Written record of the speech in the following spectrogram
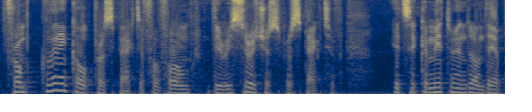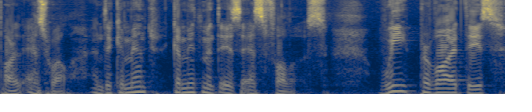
from clinical perspective, or from the researcher's perspective, it's a commitment on their part as well. And the commit commitment is as follows. We provide this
